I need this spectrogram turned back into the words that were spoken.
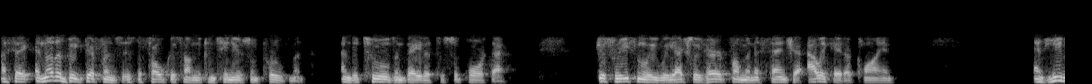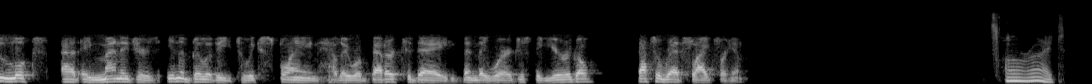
I say another big difference is the focus on the continuous improvement and the tools and data to support that. Just recently, we actually heard from an Essentia allocator client and he looks at a manager's inability to explain how they were better today than they were just a year ago. That's a red flag for him. All right.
